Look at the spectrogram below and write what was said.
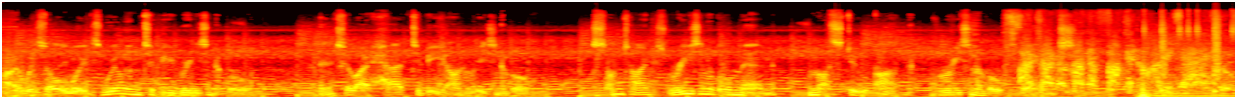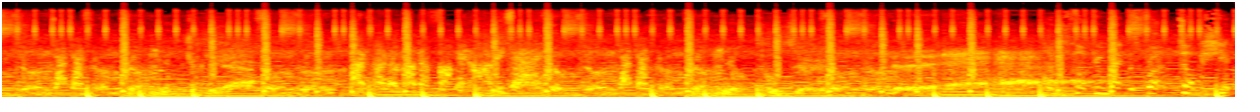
I was always willing to be reasonable until I had to be unreasonable. Sometimes reasonable men must do unreasonable I got a things.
